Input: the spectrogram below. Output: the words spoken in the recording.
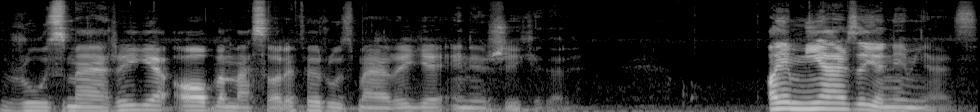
روزمره آب و مصارف روزمره انرژی که داره. آیا میارزه یا نمیارزه؟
